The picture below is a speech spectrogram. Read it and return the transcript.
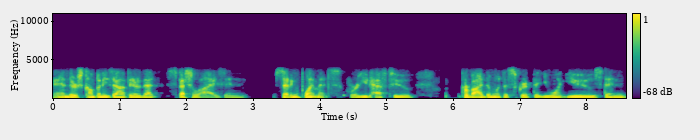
And there's companies out there that specialize in setting appointments where you'd have to provide them with a script that you want used and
